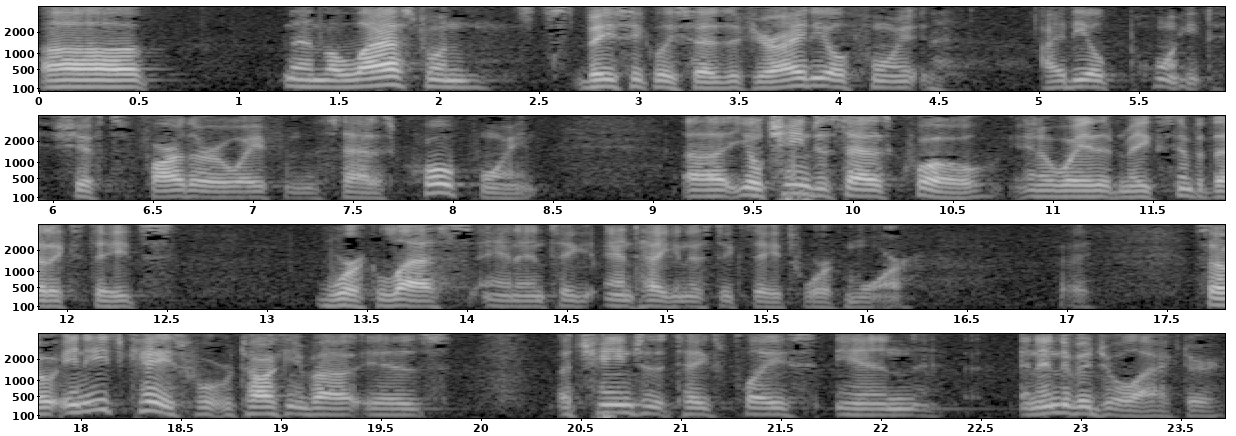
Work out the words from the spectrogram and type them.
uh, then the last one basically says if your ideal point ideal point shifts farther away from the status quo point, uh, you'll change the status quo in a way that makes sympathetic states work less and antagonistic states work more. Okay? So in each case, what we're talking about is a change that takes place in an individual actor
